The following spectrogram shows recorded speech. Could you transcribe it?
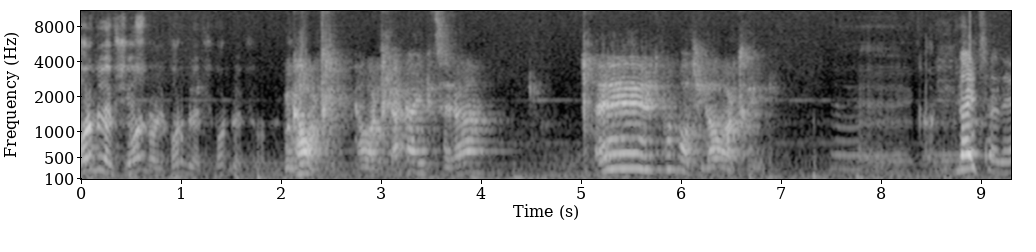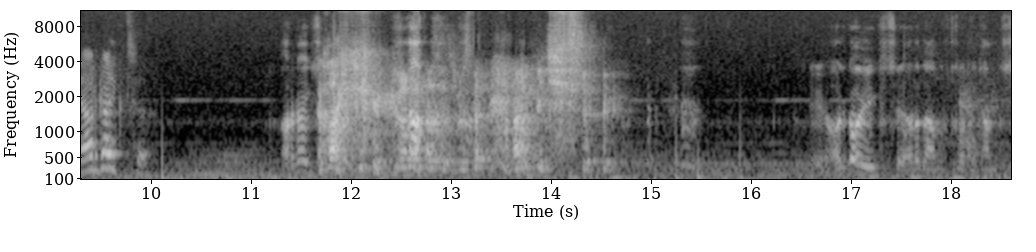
ბორბლებში ესროლი ბორბლებში ბორბლებში. გავართხი გავართხი აკა იქცე რა ე ფუტბოლში გავართხი ე კარგი დაიცადე, არ გაიქცე. არ გაიქცე. ხა გრანატასაც რუსდა არ პიჩის ე, არ გაიქცე არა დამთხოდი დამთის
